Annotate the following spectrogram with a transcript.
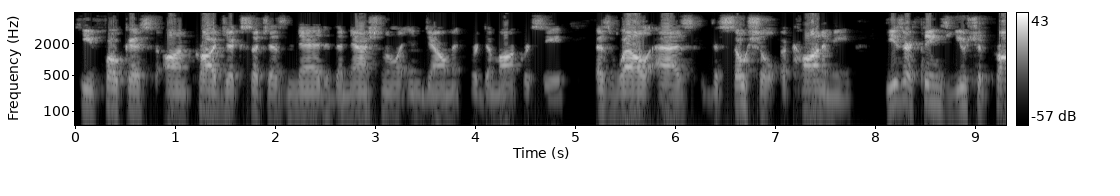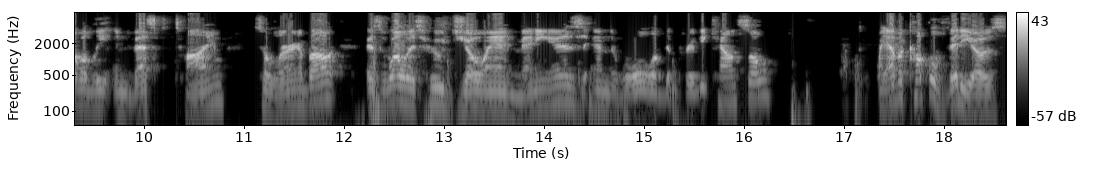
he focused on projects such as NED, the National Endowment for Democracy, as well as the social economy. These are things you should probably invest time to learn about, as well as who Joanne Many is and the role of the Privy Council. I have a couple videos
